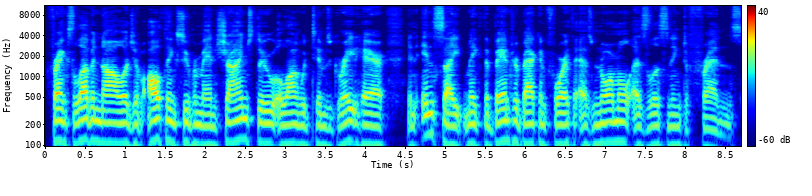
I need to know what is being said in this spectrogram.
Frank's love and knowledge of all things Superman shines through, along with Tim's great hair and insight, make the banter back and forth as normal as listening to friends.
